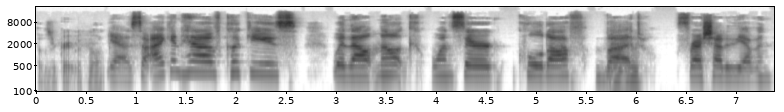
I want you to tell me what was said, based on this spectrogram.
those are great with milk. Yeah, so I can have cookies without milk once they're cooled off, but Mm-hmm. fresh out of the oven,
